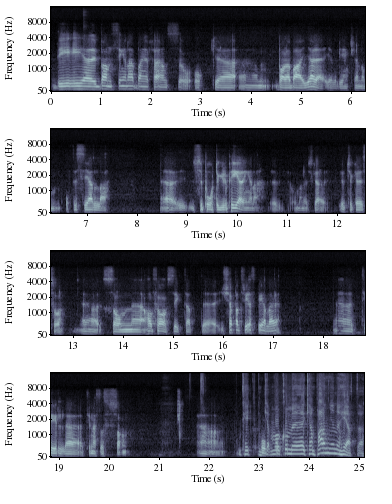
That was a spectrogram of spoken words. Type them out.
det är Bamsingarna, Bayern fans och, och eh, bara Bajare är väl egentligen de officiella eh, supportergrupperingarna, eh, om man nu ska uttrycka det så, som har för avsikt att köpa tre spelare till, till nästa säsong. Okej, vad kommer kampanjen att heta?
